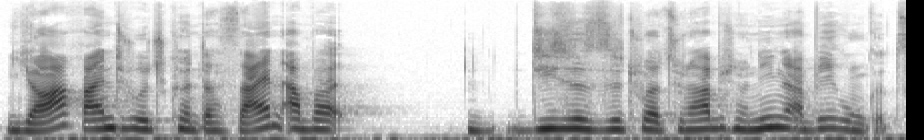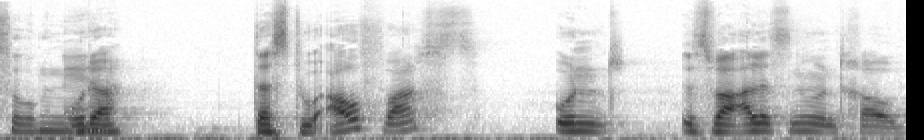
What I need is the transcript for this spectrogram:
Ja, rein theoretisch könnte das sein, aber diese Situation habe ich noch nie in Erwägung gezogen. Nee. Oder dass du aufwachst und es war alles nur ein Traum.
